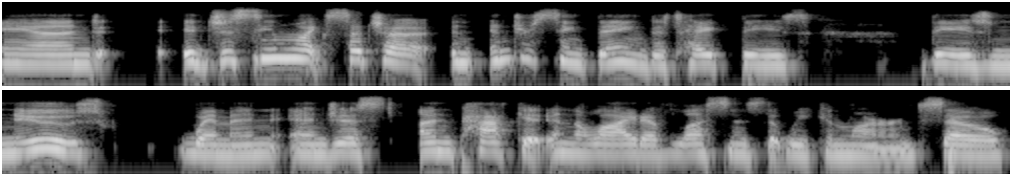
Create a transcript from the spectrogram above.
And it just seemed like such a, an interesting thing to take these, these news women and just unpack it in the light of lessons that we can learn. So,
